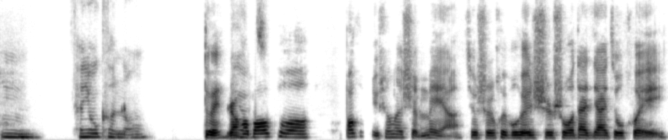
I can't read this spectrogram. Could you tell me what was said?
嗯，很有可能。对，然后包括包括女生的审美啊，就是会不会是说大家就会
